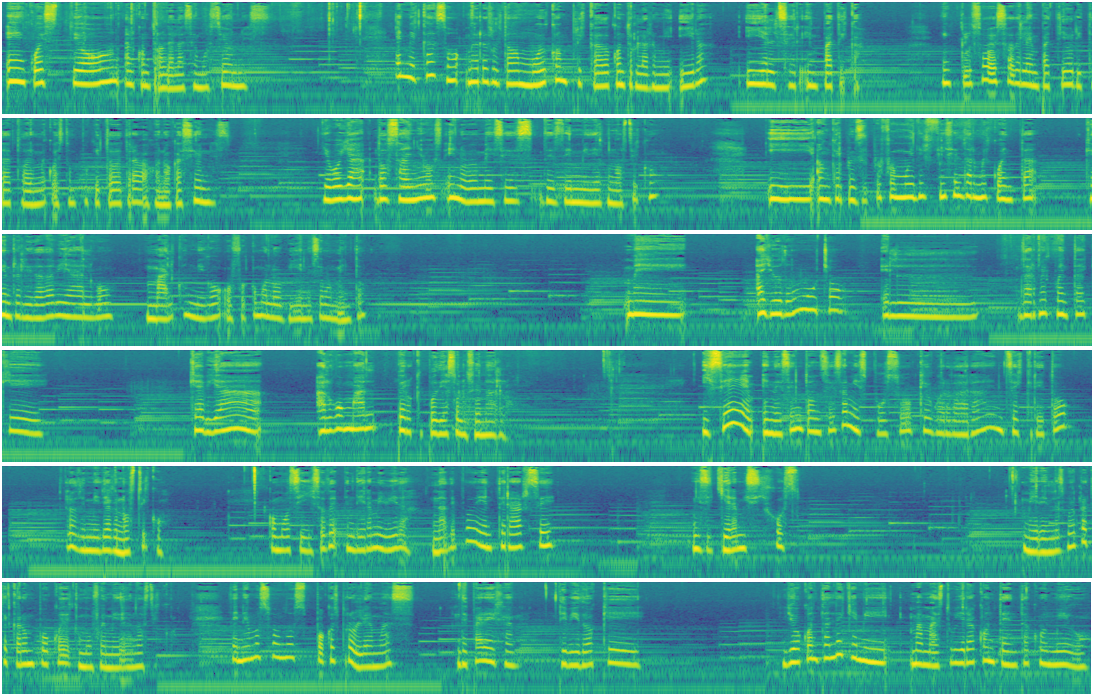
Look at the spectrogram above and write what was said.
en cuestión al control de las emociones. En mi caso me resultaba muy complicado controlar mi ira y el ser empática. Incluso eso de la empatía ahorita todavía me cuesta un poquito de trabajo en ocasiones. Llevo ya dos años y nueve meses desde mi diagnóstico y aunque al principio fue muy difícil darme cuenta que en realidad había algo mal conmigo o fue como lo vi en ese momento, me ayudó mucho el darme cuenta que, que había algo mal, pero que podía solucionarlo. Hice en ese entonces a mi esposo que guardara en secreto lo de mi diagnóstico, como si eso dependiera mi vida. Nadie podía enterarse, ni siquiera mis hijos. Miren, les voy a platicar un poco de cómo fue mi diagnóstico. Teníamos unos pocos problemas de pareja debido a que yo con tal de que mi mamá estuviera contenta conmigo,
